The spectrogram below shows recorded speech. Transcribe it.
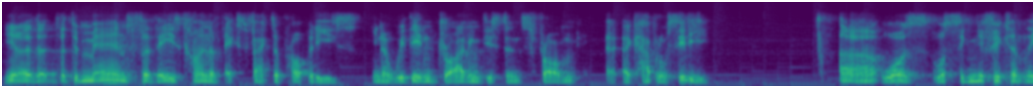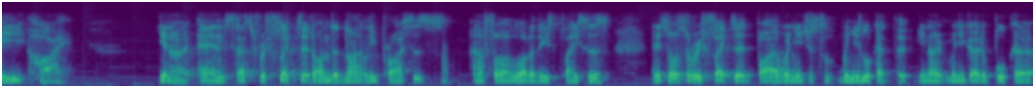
you know, the, the demand for these kind of X factor properties, you know, within driving distance from a, a capital city uh, was was significantly high you know, and that's reflected on the nightly prices uh, for a lot of these places, and it's also reflected by when you just when you look at the, you know, when you go to book a,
